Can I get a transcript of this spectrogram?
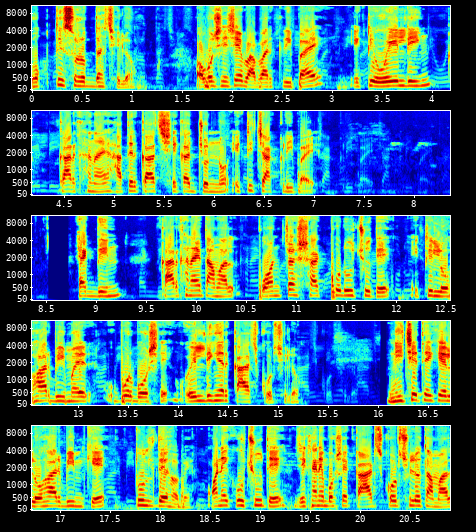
ভক্তি শ্রদ্ধা ছিল। অবশেষে বাবার কৃপায় একটি ওয়েল্ডিং কারখানায় হাতের কাজ শেখার জন্য একটি চাকরি পায়। একদিন কারখানায় তামাল পঞ্চাশ ষাট ফুট উঁচুতে একটি লোহার বিমের উপর বসে ওয়েল্ডিং এর কাজ করছিল। নিচে থেকে লোহার বিমকে তুলতে হবে। অনেক উঁচুতে যেখানে বসে কাজ করছিল তামাল,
